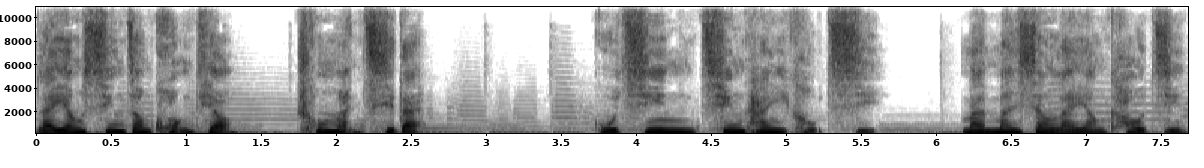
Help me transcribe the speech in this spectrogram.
莱阳心脏狂跳。充满期待，顾青轻叹一口气，慢慢向莱阳靠近，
